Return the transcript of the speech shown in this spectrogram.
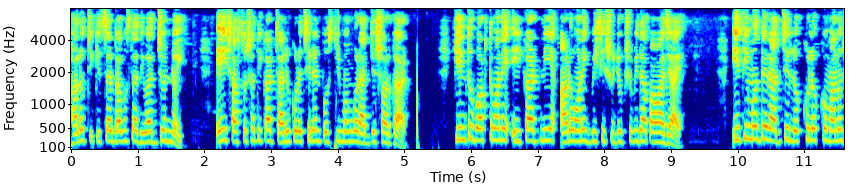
ভালো চিকিৎসার ব্যবস্থা দেওয়ার জন্যই এই স্বাস্থ্যসাথী কার্ড চালু করেছিলেন পশ্চিমবঙ্গ রাজ্য সরকার। কিন্তু বর্তমানে এই কার্ড নিয়ে আরও অনেক বেশি সুযোগ সুবিধা পাওয়া যায়। ইতিমধ্যে রাজ্যের লক্ষ লক্ষ মানুষ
